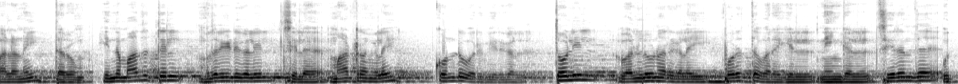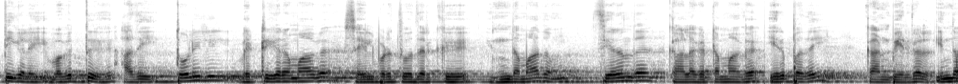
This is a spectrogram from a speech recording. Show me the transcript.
பலனை தரும். இந்த மாதத்தில் முதலீடுகளில் சில மாற்றங்களை கொண்டு வருவீர்கள். தொழில் வல்லுநர்களை பொறுத்தவரையில் நீங்கள் சிறந்த உத்திகளை வகுத்து அதை தொழிலில் வெற்றிகரமாக செயல்படுத்துவதற்கு இந்த மாதம் சிறந்த காலகட்டமாக இருப்பதை காண்பீர்கள். இந்த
